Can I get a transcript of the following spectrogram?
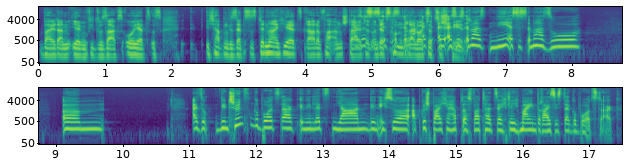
Weil dann irgendwie du sagst, oh, jetzt ist, ich habe ein gesetztes Dinner hier jetzt gerade veranstaltet Also ist- und jetzt kommen drei immer, Leute es, zu spät. Es ist immer, nee, es ist immer so. Ähm, also den schönsten Geburtstag in den letzten Jahren, den ich so abgespeichert habe, das war tatsächlich mein 30. Geburtstag.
